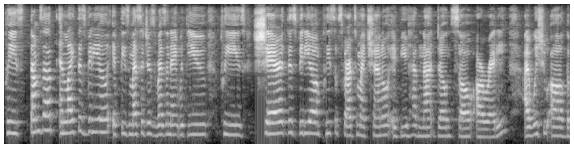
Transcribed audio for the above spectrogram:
Please thumbs up and like this video if these messages resonate with you. Please share this video and please subscribe to my channel if you have not done so already. I wish you all the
